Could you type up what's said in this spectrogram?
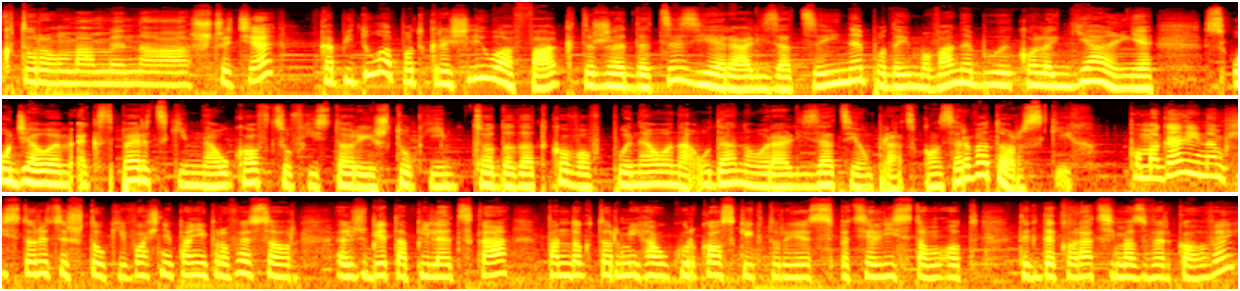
którą mamy na szczycie. Kapituła podkreśliła fakt, że decyzje realizacyjne podejmowane były kolegialnie z udziałem eksperckim naukowców historii sztuki, co dodatkowo wpłynęło na udaną realizację prac konserwatorskich. Pomagali nam historycy sztuki, właśnie pani profesor Elżbieta Pilecka, pan doktor Michał Kurkowski, który jest specjalistą od tych dekoracji mazwerkowych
